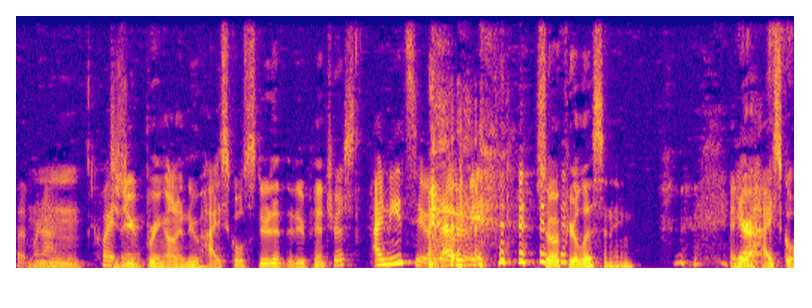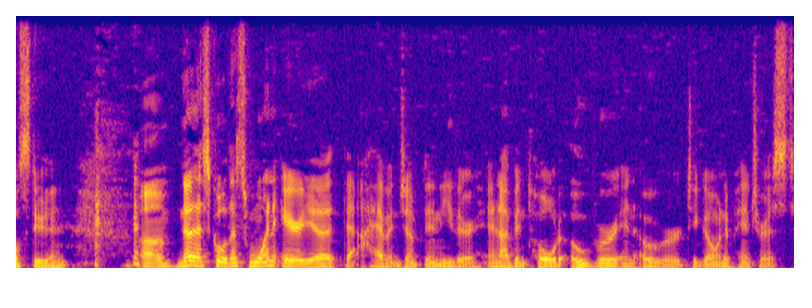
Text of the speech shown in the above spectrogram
but we're not Mm. quite Did there. you bring on a new high school student to do Pinterest? I need to. That would be. So if you're listening and you're a high school student, um, no, that's cool. That's one area that I haven't jumped in either, and I've been told over and over to go into Pinterest.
